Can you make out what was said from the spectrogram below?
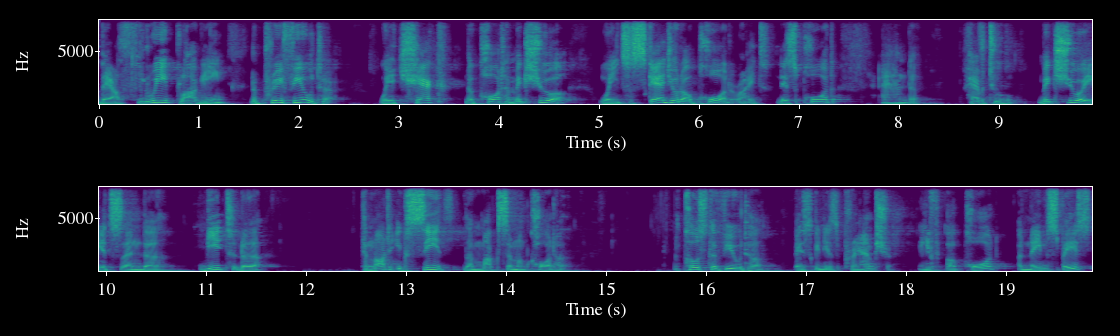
there are three plugins. The pre-filter, we check the quota, make sure when it's scheduled a pod, right? This pod and have to make sure it's and uh, meet the cannot exceed the maximum quota. Post filter basically is preemption. If a pod, a namespace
